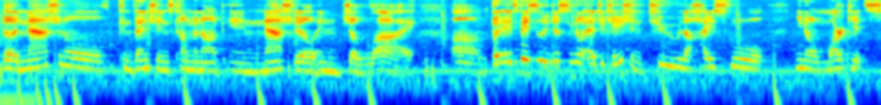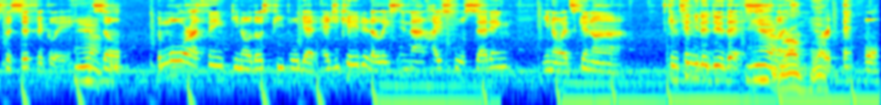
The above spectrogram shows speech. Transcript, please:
the national convention's coming up in nashville in july um, but it's basically just you know education to the high school you know market specifically. Yeah. So the more I think you know those people get educated, at least in that high school setting, you know it's gonna continue to do this. Yeah, like, bro. Yeah. For example,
